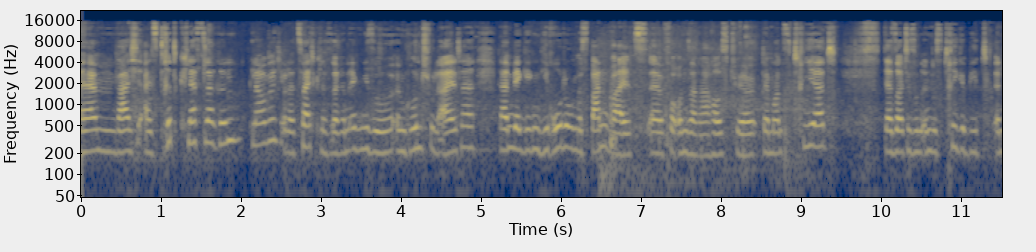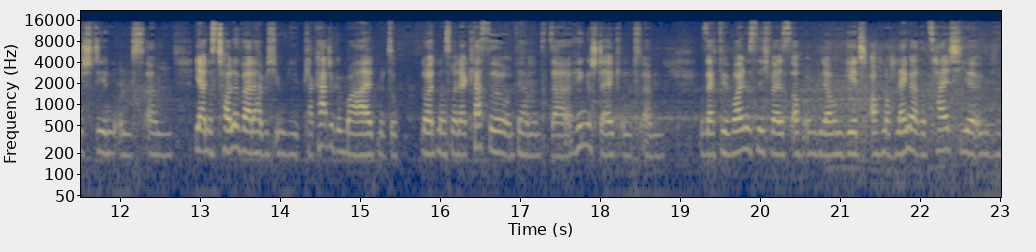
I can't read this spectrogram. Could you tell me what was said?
ähm, war ich als Drittklässlerin, glaube ich, oder Zweitklässlerin, irgendwie so im Grundschulalter. Da haben wir gegen die Rodung des Bannwalds äh, vor unserer Haustür demonstriert. Da sollte so ein Industriegebiet entstehen und ähm, ja, und das Tolle war, da habe ich irgendwie Plakate gemalt mit so Leuten aus meiner Klasse und wir haben uns da hingestellt und ähm, gesagt, wir wollen es nicht, weil es auch irgendwie darum geht, auch noch längere Zeit hier irgendwie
